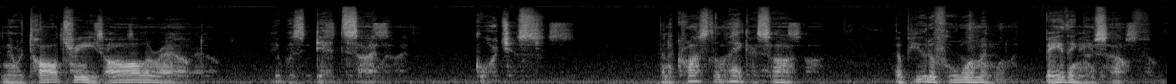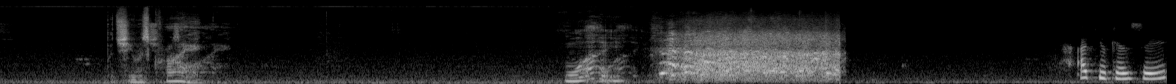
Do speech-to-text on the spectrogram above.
and there were tall trees all around. It was dead silent, gorgeous. And across the lake, I saw a beautiful woman bathing herself, but she was crying. Why? As you can see,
